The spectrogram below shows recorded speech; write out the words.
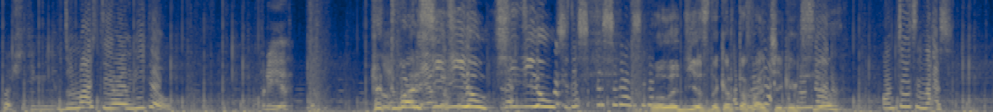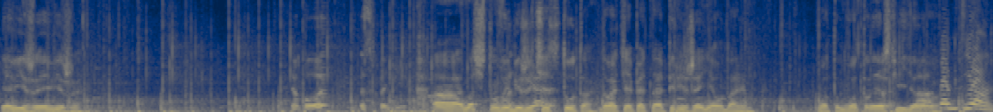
Почти меня. Димас, ты его видел? Привет. Ты тварь сидел, сидел. Сюда, сюда, сюда, сюда. Молодец, на картофанчик как сел. Он тут у нас. Я вижу, я вижу. Да вот, господи. А, значит он выбежит я- сейчас тут. Давайте опять на опережение ударим. Вот он, вот он, я же видел А. его. Так, где он?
